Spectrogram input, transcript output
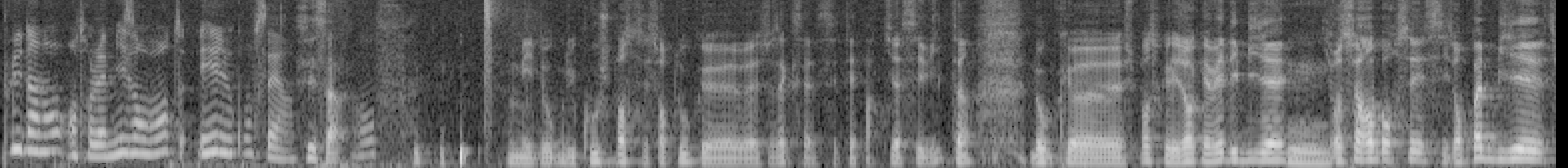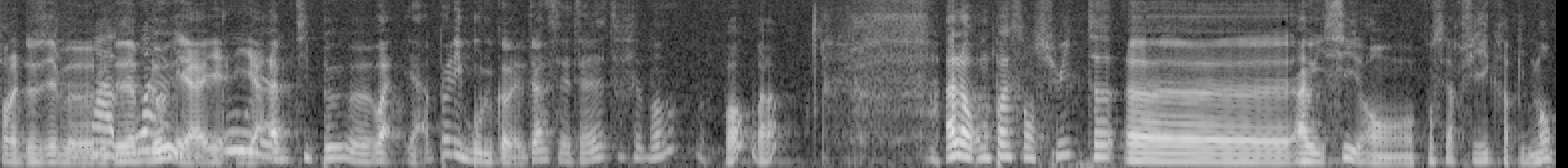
plus d'un an entre la mise en vente et le concert. C'est ça. Ouf. Mais donc, du coup, je pense que c'est surtout que je sais que c'était parti assez vite. hein. Donc, euh, je pense que les gens qui avaient des billets, Mm. qui vont se faire rembourser, s'ils n'ont pas de billets sur la deuxième, euh, le deuxième lot, il y a, il y un petit peu, euh, ouais, il y a un peu les boules quand même. Tu vois, c'est- c'est- c'est bon, bon, voilà. Alors, on passe ensuite. euh, ah oui, si, en concert physique rapidement.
